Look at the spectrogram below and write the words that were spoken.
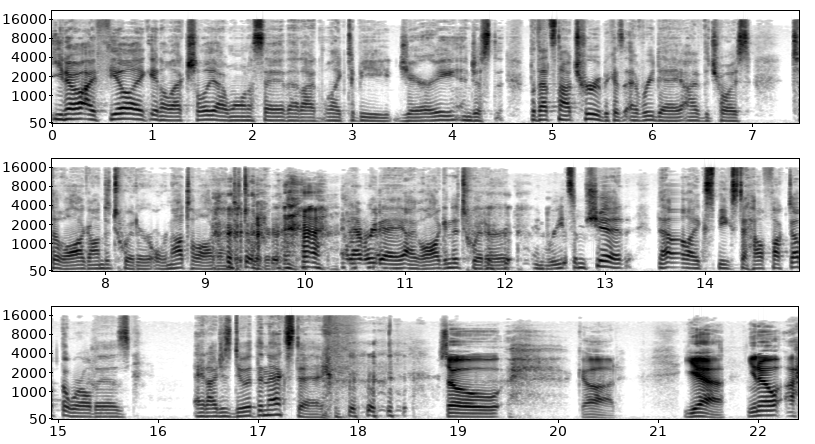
You know, I feel like intellectually I want to say that I'd like to be Jerry and just, but that's not true because every day I have the choice to log on to Twitter or not to log on to Twitter. and every day I log into Twitter and read some shit that like speaks to how fucked up the world is. And I just do it the next day. So, God, yeah, you know, I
